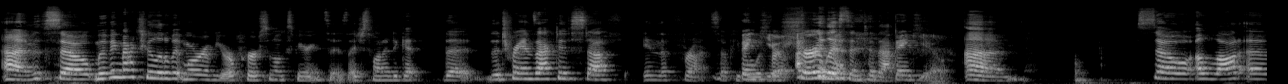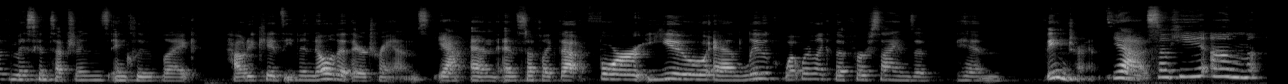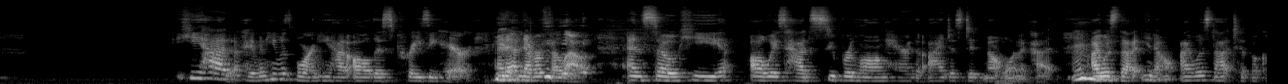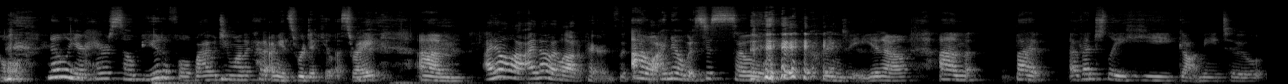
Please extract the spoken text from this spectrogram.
um, so moving back to a little bit more of your personal experiences, I just wanted to get the the transactive stuff in the front so people Thank would you. for sure listen to that. Thank you. Um, so a lot of misconceptions include like how do kids even know that they're trans Yeah. and and stuff like that. For you and Luke, what were like the first signs of him being trans? Yeah, so he um he had okay when he was born he had all this crazy hair and Yeah. it never fell out and so he always had super long hair that i just did not want to cut Mm-hmm. i was that you know i was that typical no your hair's so beautiful why would you want to cut it i mean it's ridiculous right um I know. a lot- I know a lot of parents that. do oh that. i know but it's just so cringy you know um but eventually he got me to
